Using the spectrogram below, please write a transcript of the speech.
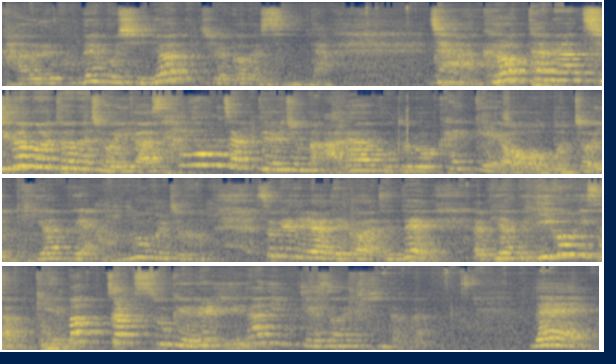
가을을 보내보시면 좋을 것 같습니다. 자, 그렇다면 지금부터는 저희가 상영작들을 좀 알아보도록 할게요. 먼저 이 비아프의 안목을 좀 소개드려야 될 것 같은데, 비아프 2023 개막작 소개를 예나님께서 해주신다고요? 네,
